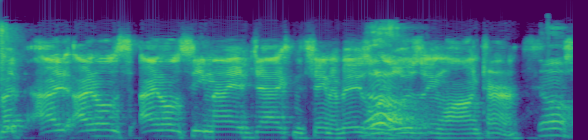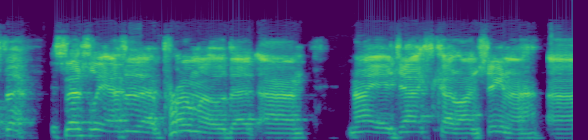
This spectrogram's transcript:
but I I don't I don't see Nia Jax and Shayna Baszler No. losing long term, No, especially after that promo that um, Nia Jax cut on Shayna. Uh,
